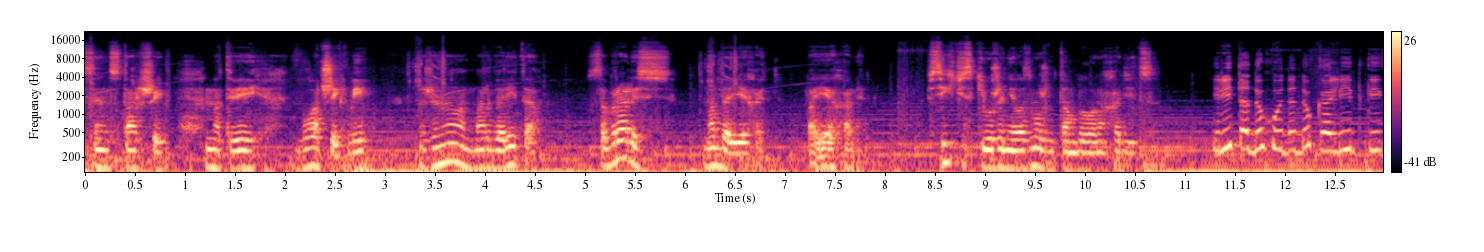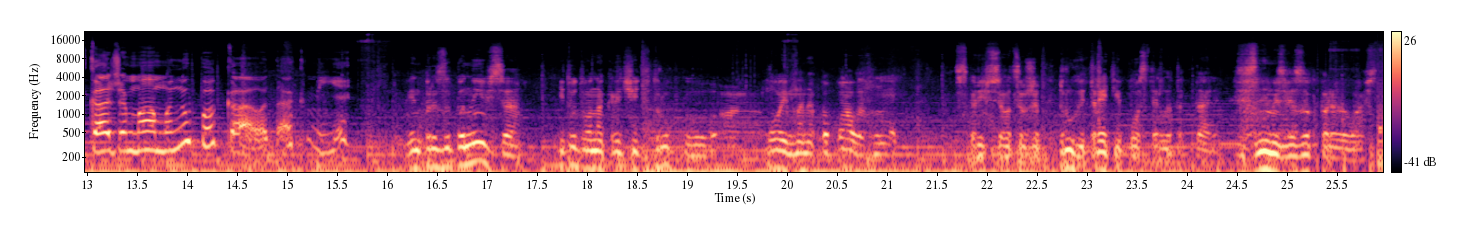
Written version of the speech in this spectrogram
Сын старший Матвей, младший Клим, жена Маргарита. Собрались, надо ехать. Поехали. Психически уже невозможно там было находиться. І Ріта доходить до калітки і каже: мамо, ну пока, отак мені. Він призупинився, і тут вона кричить в трубку: «А, ой, мене попали. Ну, скоріш всього, це вже другий, третій постріл і так далі. З ними зв'язок переривався.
